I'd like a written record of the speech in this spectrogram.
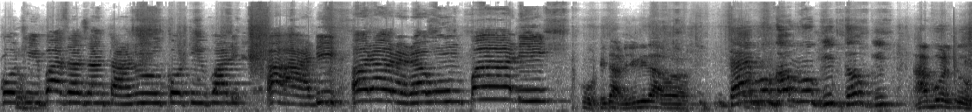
કોઠી પાછળ સંતાનું કોઠી પાડી આડી અરર ઉમ પાડી. સાહેબ હું કહું હું ગીત ગાઉં ગીત. આ બોલ તું.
